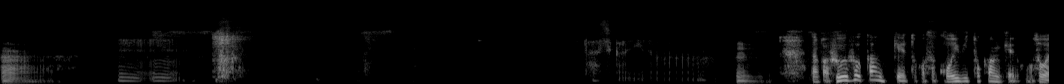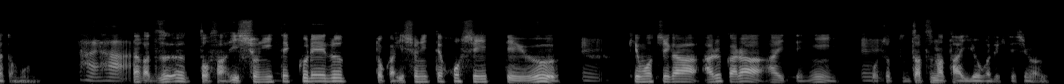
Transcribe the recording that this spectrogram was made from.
な。うんうん。確かにうん。うん。なんか夫婦関係とかさ、恋人関係とかもそうやと思う。なはいはなんかずーっとさ、一緒にいてくれるとか、一緒にいてほしいっていうい。うん。気持ちがあるから、相手にうんこうちょっと雑な対応ができてしまう。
